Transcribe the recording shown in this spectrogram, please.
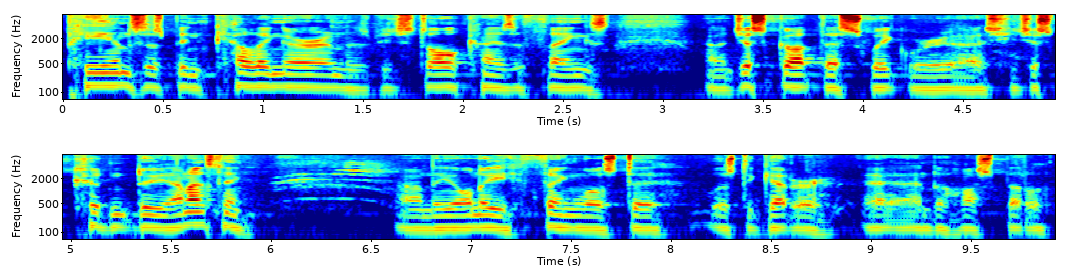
pains has been killing her, and there's been just all kinds of things. And I just got this week where uh, she just couldn't do anything. And the only thing was to, was to get her uh, into hospital.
